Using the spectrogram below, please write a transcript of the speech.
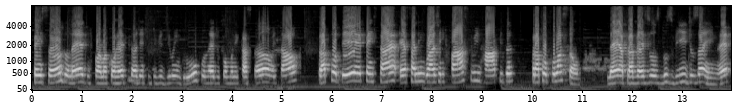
pensando, né, de forma correta, então a gente dividiu em grupos, né, de comunicação e tal, para poder pensar essa linguagem fácil e rápida para a população, né, através dos, dos, vídeos aí, né?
